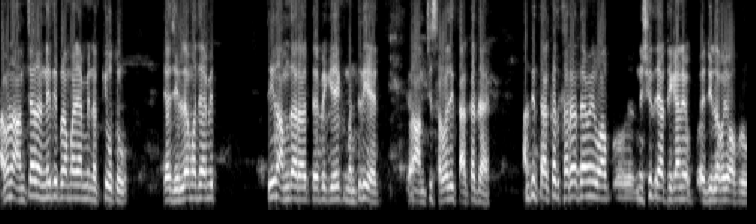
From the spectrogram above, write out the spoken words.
म्हणून आमच्या रणनीतीप्रमाणे आम्ही नक्की उतरू. या जिल्ह्यामध्ये आम्ही तीन आमदार आहेत त्यापैकी एक मंत्री आहेत. किंवा आमची सर्वाधिक ताकद आहे. आणि ती ताकद खरं तर आम्ही वापरू निश्चित या ठिकाणी जिल्हा परिषद वापरू.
